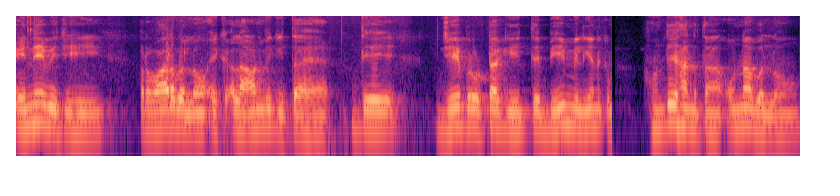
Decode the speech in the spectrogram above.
ਇੰਨੇ ਵਿੱਚ ਹੀ ਪਰਿਵਾਰ ਵੱਲੋਂ ਇੱਕ ਐਲਾਨ ਵੀ ਕੀਤਾ ਹੈ ਤੇ ਜੇ ਬਰੋਟਾ ਗੀਤ ਤੇ 20 ਮਿਲੀਅਨ ਹੁੰਦੇ ਹਨ ਤਾਂ ਉਹਨਾਂ ਵੱਲੋਂ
